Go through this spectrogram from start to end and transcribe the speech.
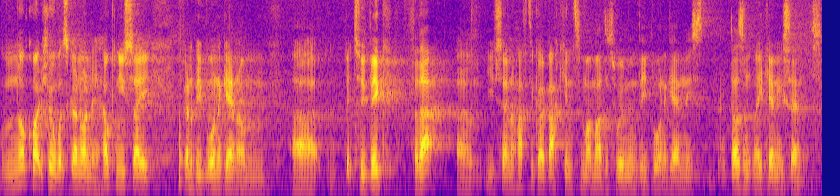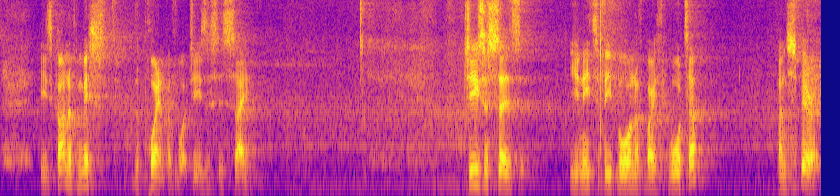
I'm not quite sure what's going on here. How can you say I'm going to be born again? I'm, uh, a bit too big for that. Um, you saying I have to go back into my mother's womb and be born again? This doesn't make any sense. He's kind of missed the point of what Jesus is saying. Jesus says you need to be born of both water and spirit.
